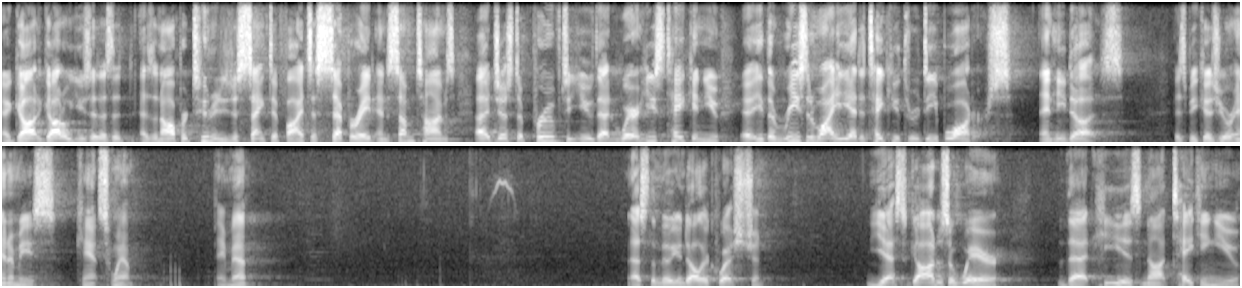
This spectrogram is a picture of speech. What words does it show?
And God, God will use it as, a, as an opportunity to sanctify, to separate, and sometimes uh, just to prove to you that where He's taken you, uh, the reason why He had to take you through deep waters, and He does, is because your enemies can't swim. Amen? That's the million dollar question. Yes, God is aware that He is not taking you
